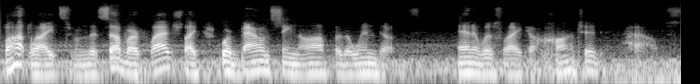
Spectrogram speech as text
spotlights from the sub, our flashlight, were bouncing off of the windows. And it was like a haunted house.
